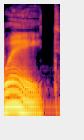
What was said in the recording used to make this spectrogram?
Wait.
